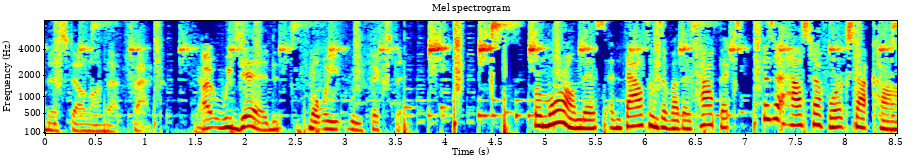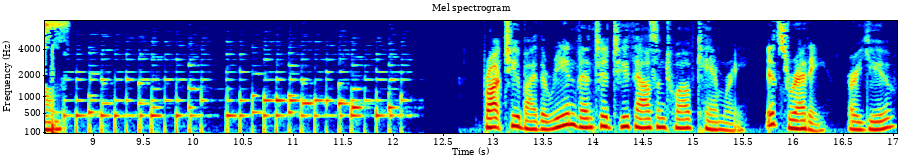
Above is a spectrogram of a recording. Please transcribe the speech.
missed out on that fact. Yeah. I, we did, but we, we fixed it. For more on this and thousands of other topics, visit howstuffworks.com. Brought to you by the reinvented 2012 Camry. It's ready. Are you?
